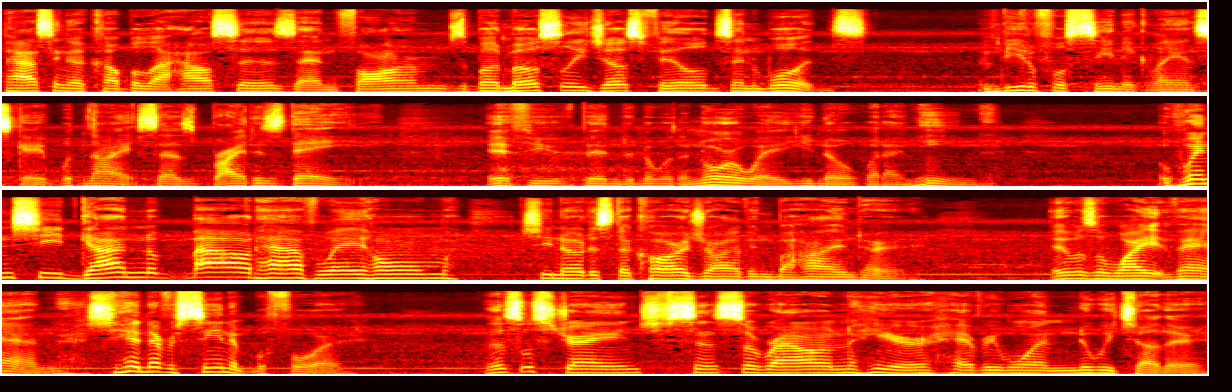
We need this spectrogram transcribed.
passing a couple of houses and farms, but mostly just fields and woods beautiful scenic landscape with nights as bright as day. If you've been to northern Norway, you know what I mean. When she'd gotten about halfway home, she noticed a car driving behind her. It was a white van. She had never seen it before. This was strange, since around here everyone knew each other.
